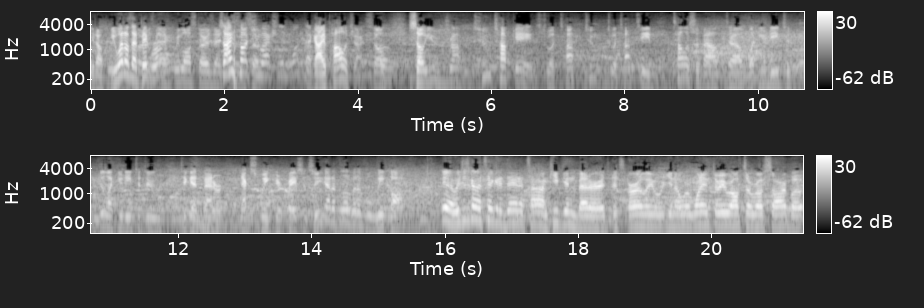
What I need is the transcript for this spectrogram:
you know, We you went on lost that big run. We lost Thursday. So I thought so- you actually won that guy. I apologize. So, so you dropped two tough games to a tough two to a tough team. Tell us about uh, what you need to feel like you need to do to get better next week. You're facing. So you got a little bit of a week off. Yeah, we just gotta take it a day at a time. Keep getting better. It, it's early. We're, you know, we're one and three. We're off to a rough start, but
